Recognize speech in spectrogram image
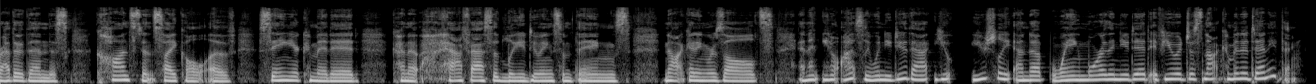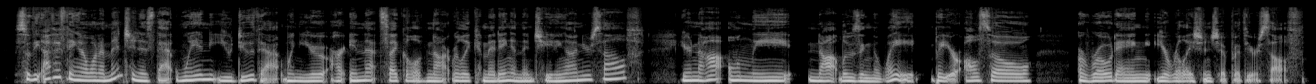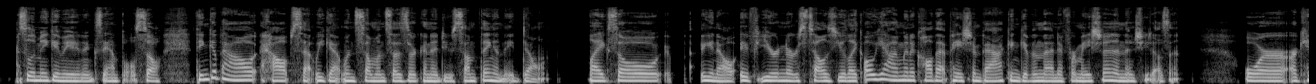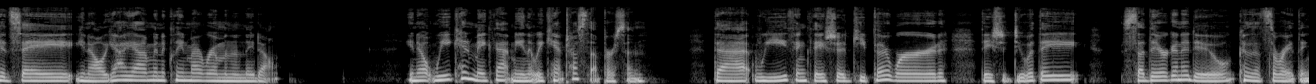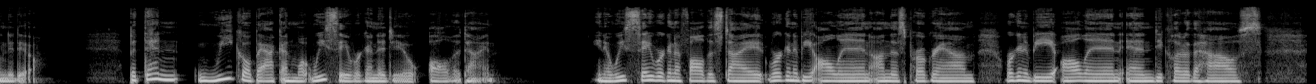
rather than this constant cycle of saying you're committed, kind of half-assedly doing some things, not getting results. And then, you know, honestly, when you do that, you usually end up weighing more than you did if you had just not committed to anything. So the other thing I want to mention is that when you do that, when you are in that cycle of not really committing and then cheating on yourself, you're not only not losing the weight, but you're also eroding your relationship with yourself. So let me give you an example. So think about how upset we get when someone says they're going to do something and they don't. Like, so, you know, if your nurse tells you like, Oh yeah, I'm going to call that patient back and give them that information. And then she doesn't. Or our kids say, you know, yeah, yeah, I'm going to clean my room. And then they don't. You know, we can make that mean that we can't trust that person, that we think they should keep their word. They should do what they said they were going to do because that's the right thing to do. But then we go back on what we say we're going to do all the time. You know, we say we're going to follow this diet. We're going to be all in on this program. We're going to be all in and declutter the house.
